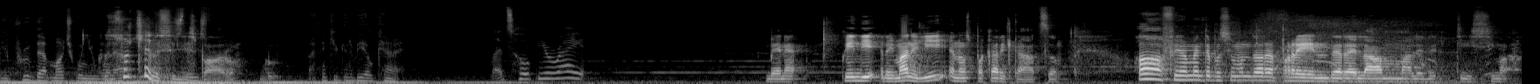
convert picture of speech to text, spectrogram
You proved that much when you went out. and succede got se these gli sparo? I think you're gonna be okay. Let's hope you're right. Bene, quindi rimani lì e non spaccare il cazzo. Oh, finalmente possiamo andare a prendere la maledettissima.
